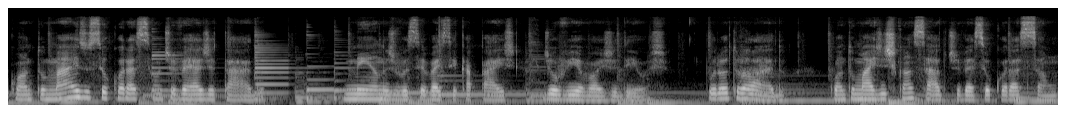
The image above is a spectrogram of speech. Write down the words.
Quanto mais o seu coração estiver agitado, menos você vai ser capaz de ouvir a voz de Deus. Por outro lado, quanto mais descansado tiver seu coração,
